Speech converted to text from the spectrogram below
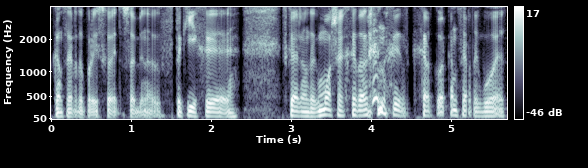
концерта происходит, особенно в таких, э, скажем так, мошах, которые на хардкор-концертах бывают.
